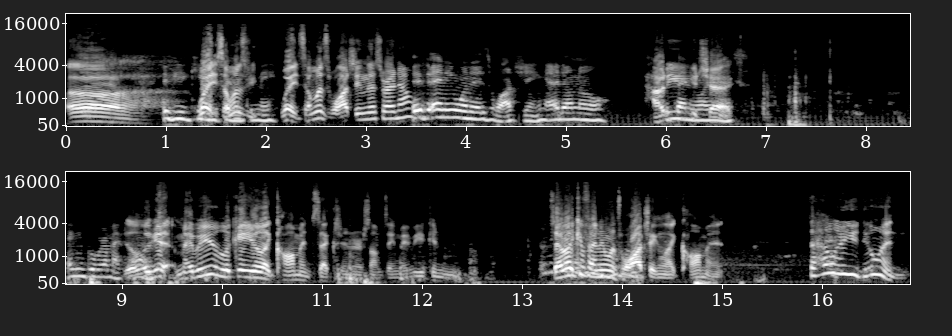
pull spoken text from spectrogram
Uh, If you can wait, someone's it to me. wait, someone's watching this right now. If anyone is watching, I don't know. How do if you check? is. I can go grab my phone. Look at maybe you look at your like comment section or something. Maybe you can say like if anyone's watching, like comment. What the hell are you doing?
